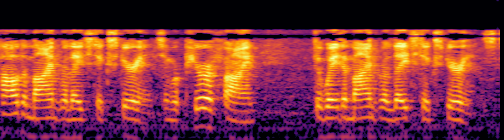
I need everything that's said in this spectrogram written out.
how the mind relates to experience, and we're purifying the way the mind relates to experience.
